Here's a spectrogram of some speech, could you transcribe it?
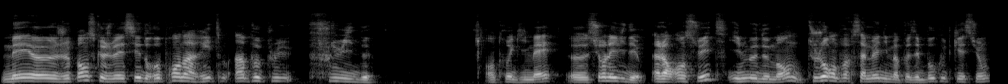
Mais euh, je pense que je vais essayer de reprendre un rythme un peu plus fluide entre guillemets, euh, sur les vidéos. Alors ensuite, il me demande, toujours Empereur Samuel, il m'a posé beaucoup de questions.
